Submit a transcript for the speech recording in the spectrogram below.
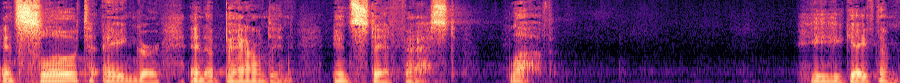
and slow to anger and abounding in steadfast love. He, he gave them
